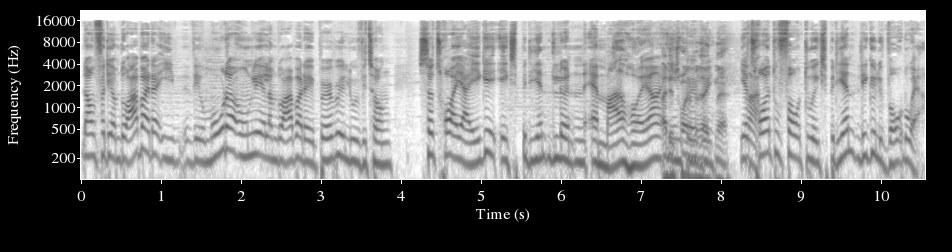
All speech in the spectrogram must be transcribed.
Nå, fordi om du arbejder i Veomoda only, eller om du arbejder i Burberry Louis Vuitton, så tror jeg ikke, ekspedientlønnen er meget højere Ej, det end tror jeg Burberry. ikke, er. Jeg Nej. tror, at du får, du er ekspedient ligegyldigt, hvor du er.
